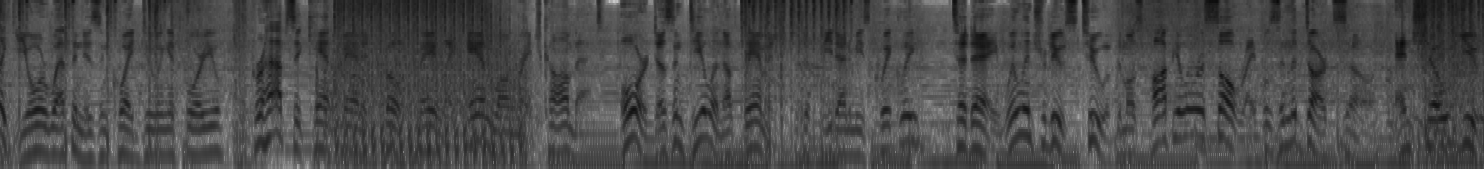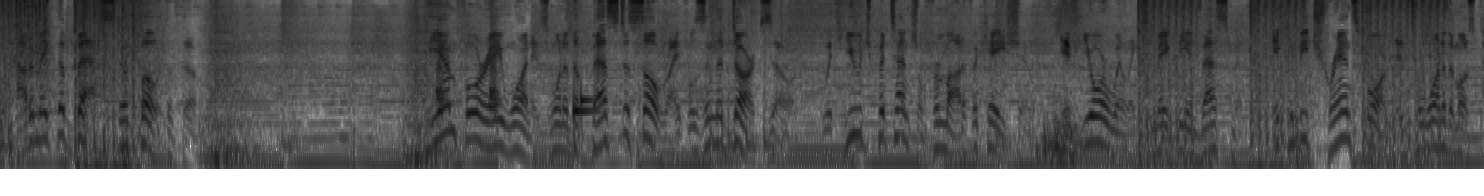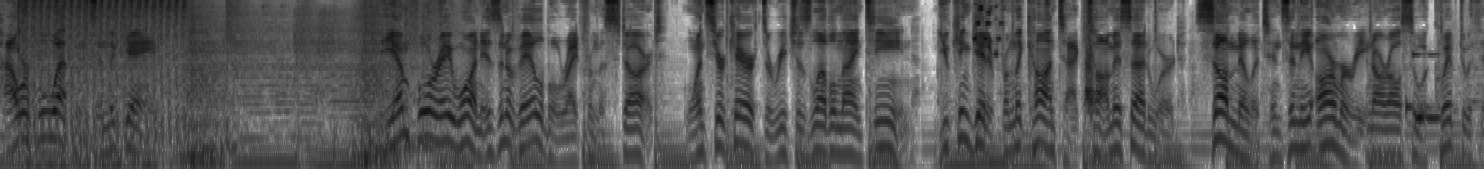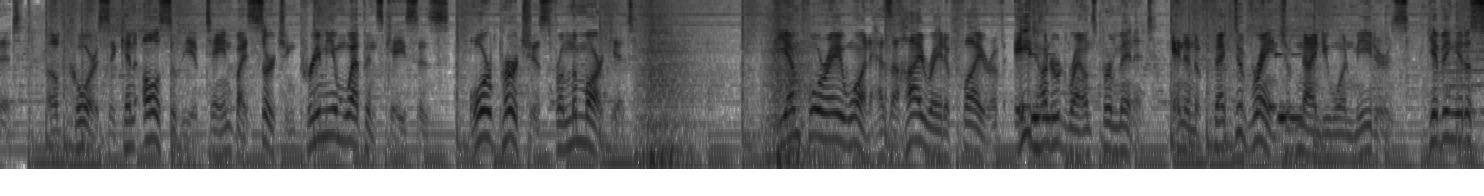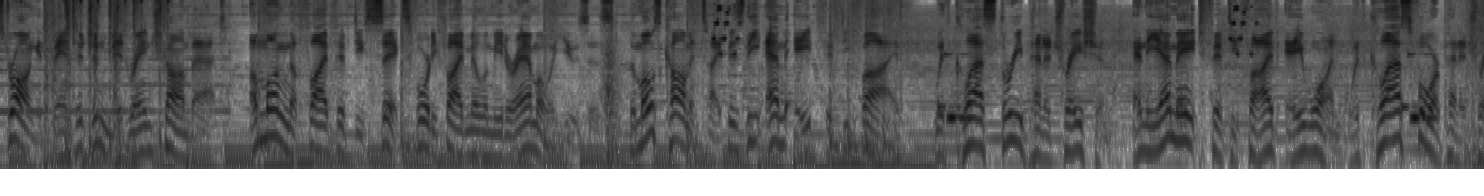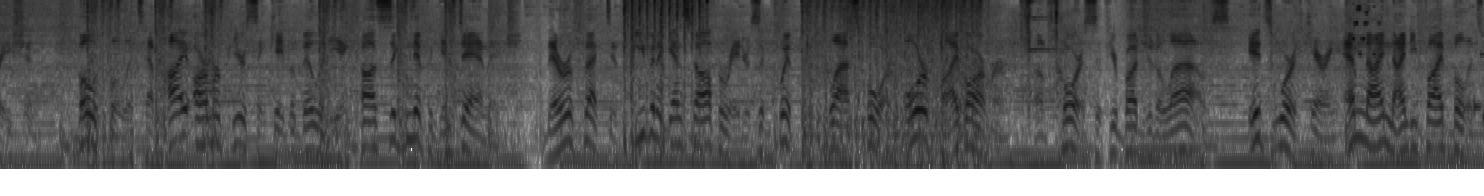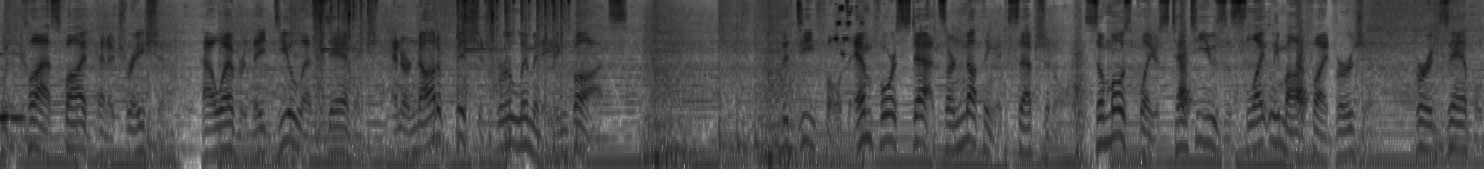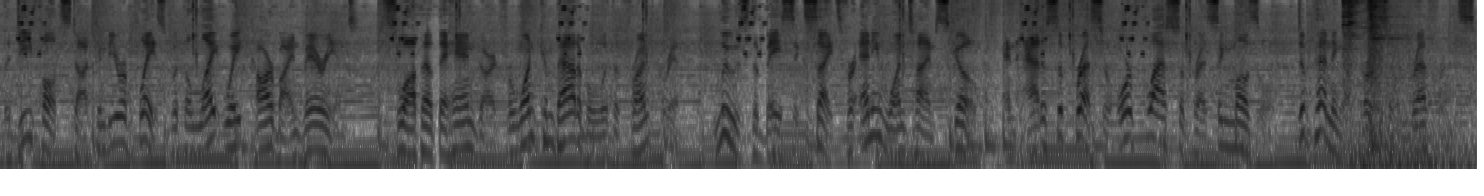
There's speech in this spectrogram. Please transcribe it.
like your weapon isn't quite doing it for you? Perhaps it can't manage both melee and long-range combat, or doesn't deal enough damage to defeat enemies quickly? Today, we'll introduce two of the most popular assault rifles in the Dark Zone, and show you how to make the best of both of them. The M4A1 is one of the best assault rifles in the Dark Zone, with huge potential for modification. If you're willing to make the investment, it can be transformed into one of the most powerful weapons in the game. The M4A1 isn't available right from the start. Once your character reaches level 19, you can get it from the contact Thomas Edward. Some militants in the armory are also equipped with it. Of course, it can also be obtained by searching premium weapons cases or purchased from the market. The M4A1 has a high rate of fire of 800 rounds per minute and an effective range of 91 meters, giving it a strong advantage in mid-range combat. Among the 556 45mm ammo it uses, the most common type is the M855 with Class 3 penetration and the M855A1 with Class 4 penetration. Both bullets have high armor piercing capability and cause significant damage. They're effective even against operators equipped with Class 4 or 5 armor. Of course, if your budget allows. It's worth carrying M995 bullets with Class 5 penetration. However, they deal less damage and are not efficient for eliminating bots. The default M4 stats are nothing exceptional, so most players tend to use a slightly modified version. For example, the default stock can be replaced with a lightweight carbine variant. Swap out the handguard for one compatible with the front grip. Lose the basic sights for any one-time scope, and add a suppressor or flash suppressing muzzle, depending on personal preference.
